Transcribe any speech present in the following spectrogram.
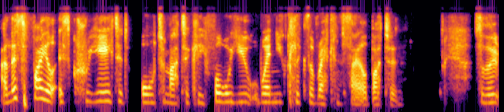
And this file is created automatically for you when you click the reconcile button. So the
